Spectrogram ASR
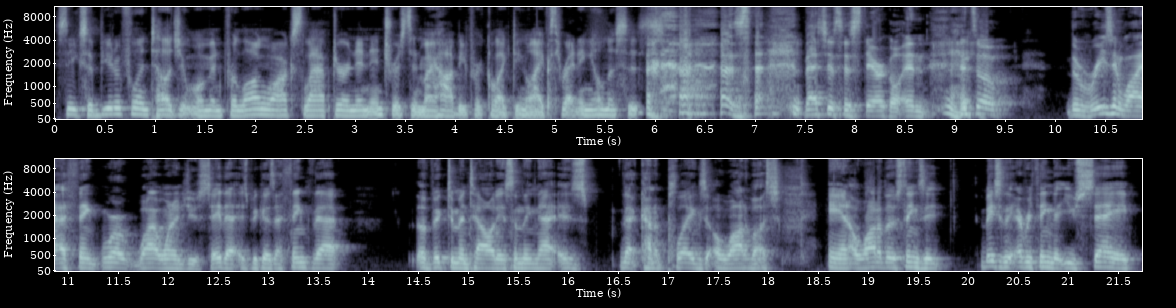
seeks a beautiful, intelligent woman for long walks, laughter, and an interest in my hobby for collecting life threatening illnesses. That's just hysterical. And and so the reason why I think or why I wanted you to say that is because I think that a victim mentality is something that is that kind of plagues a lot of us. And a lot of those things that basically everything that you say,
